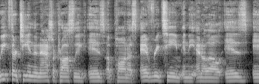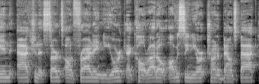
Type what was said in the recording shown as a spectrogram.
Week 13 in the National Cross League is upon us. Every team in the NLL is in action. It starts on Friday, New York at Colorado. Obviously, New York trying to bounce back.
